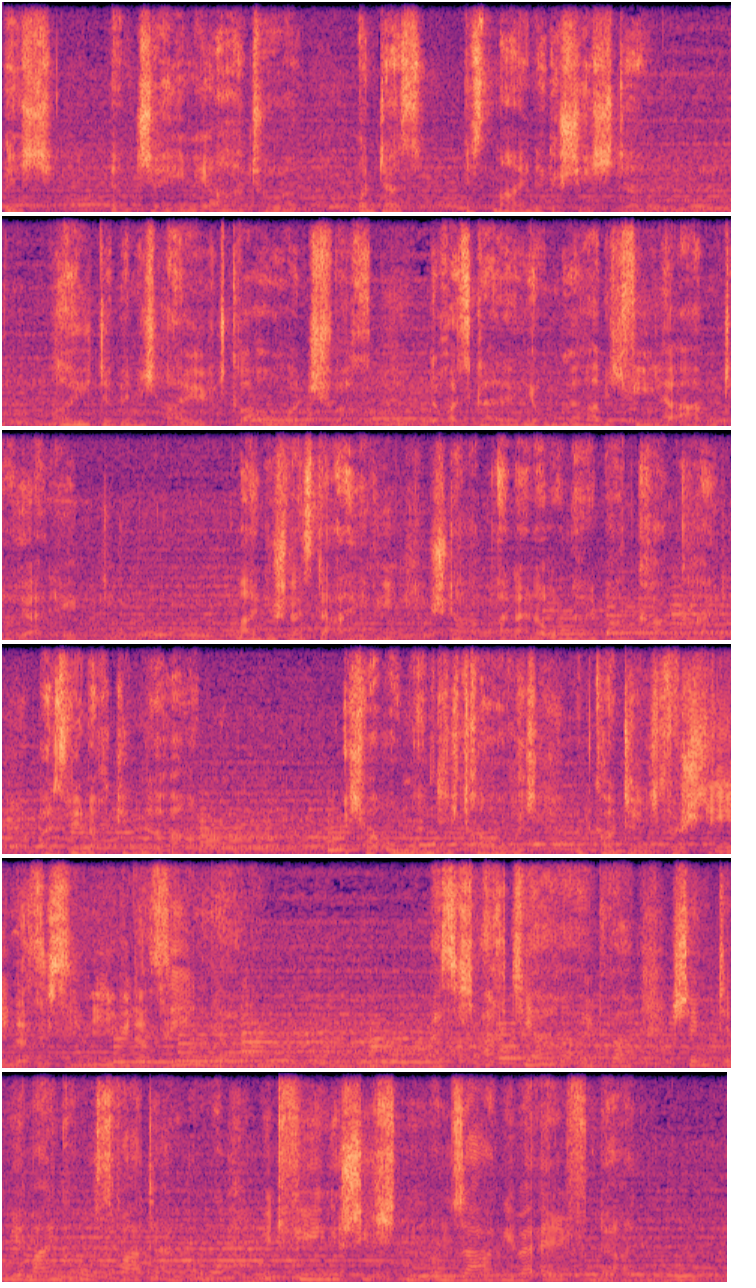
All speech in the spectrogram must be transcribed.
Ich bin Jamie Arthur und das ist meine Geschichte. Heute bin ich alt, grau und schwach, doch als kleiner Junge habe ich viele Abenteuer erlebt. Meine Schwester Ivy starb an einer unheilbaren Krankheit, als wir noch Kinder waren. Ich war unendlich traurig und konnte nicht verstehen, dass ich sie nie wieder sehen werde. Als ich acht Jahre alt war, schenkte mir mein Großvater ein Buch mit vielen Geschichten und Sagen über Elfen darin.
